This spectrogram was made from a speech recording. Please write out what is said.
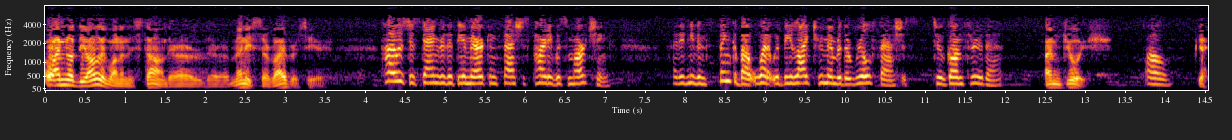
Oh, I'm not the only one in this town. There are there are many survivors here. I was just angry that the American Fascist Party was marching. I didn't even think about what it would be like to remember the real fascists to have gone through that. I'm Jewish. Oh, Yes.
